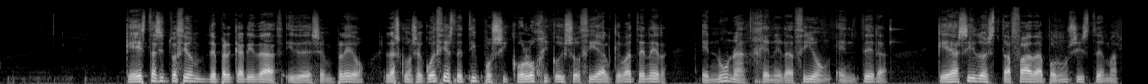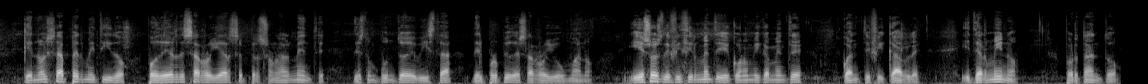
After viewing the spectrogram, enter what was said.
que esta situación de precariedad y de desempleo, las consecuencias de tipo psicológico y social que va a tener en una generación entera, que ha sido estafada por un sistema que no les ha permitido poder desarrollarse personalmente desde un punto de vista del propio desarrollo humano. Y eso es difícilmente y económicamente cuantificable. Y termino. Por tanto,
